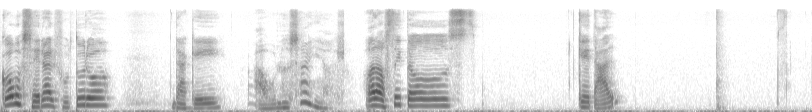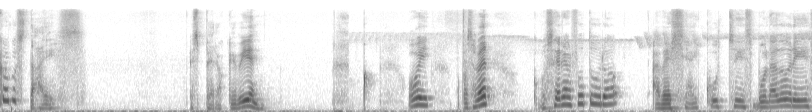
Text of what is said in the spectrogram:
cómo será el futuro de aquí a unos años. Hola, ositos. ¿Qué tal? ¿Cómo estáis? Espero que bien. Hoy vamos a ver cómo será el futuro, a ver si hay coches voladores.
